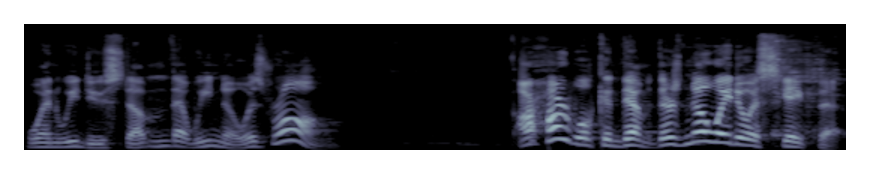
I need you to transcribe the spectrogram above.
When we do something that we know is wrong. Our heart will condemn it. There's no way to escape that.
